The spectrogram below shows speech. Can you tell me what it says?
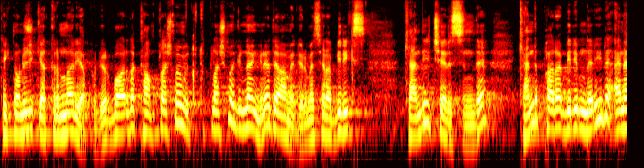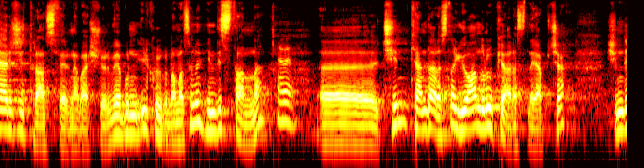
teknolojik yatırımlar yapılıyor. Bu arada kamplaşma ve kutuplaşma günden güne devam ediyor. Mesela BRICS kendi içerisinde kendi para birimleriyle enerji transferine başlıyor ve bunun ilk uygulamasını Hindistan'la Evet. Çin kendi arasında Yuan Rupi arasında yapacak. Şimdi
